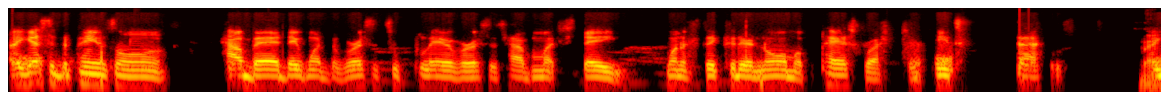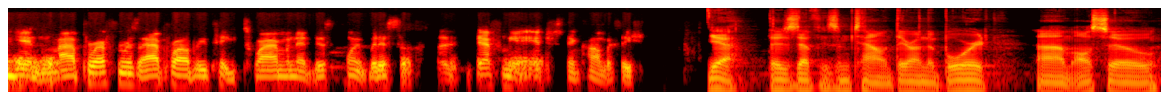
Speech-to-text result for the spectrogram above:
I guess it depends on how bad they want the versatile player versus how much they want to stick to their normal pass rush tackles. Again, my preference, I probably take Twyman at this point, but it's a, a, definitely an interesting conversation. Yeah, there's definitely some talent there on the board. Um, also,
